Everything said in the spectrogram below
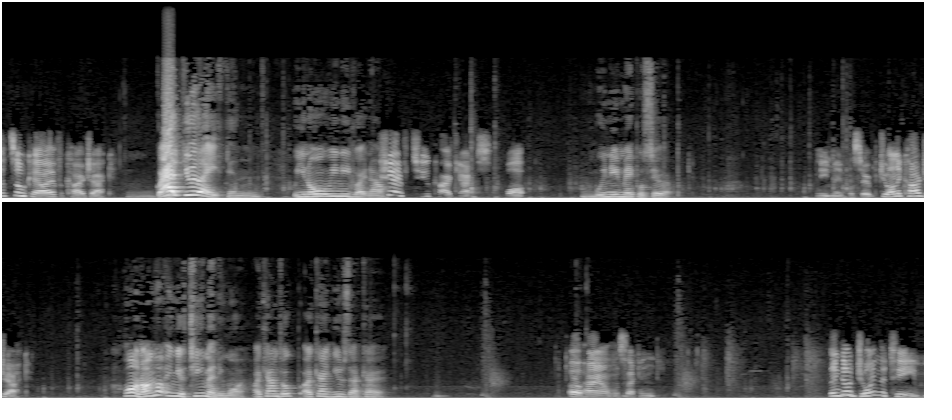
That's okay. I have a car jack. Congratulations! Well, you know what we need right now? Actually, I have two car jacks. What? We need maple syrup. I need maple syrup. Do you want a car jack? Hold on, I'm not in your team anymore. I can't op- I can't use that car. Oh, hang on one second. Then go join the team.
